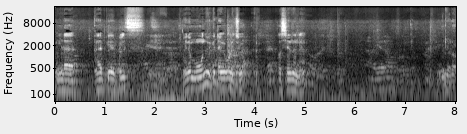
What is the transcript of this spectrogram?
നമ്മുടെ ആലപ്പി പിൽസ് അങ്ങനെ മൂന്ന് വിക്കറ്റ് അങ്ങ് പൊളിച്ചു. ഫസ്റ്റ് തന്നെ. ഇയ്യോടാ.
